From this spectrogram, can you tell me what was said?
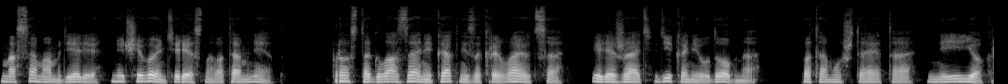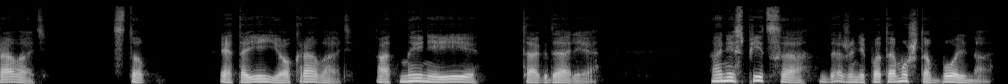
На самом деле ничего интересного там нет. Просто глаза никак не закрываются и лежать дико неудобно, потому что это не ее кровать. Стоп. Это ее кровать. Отныне и... так далее. А не спится даже не потому, что больно.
